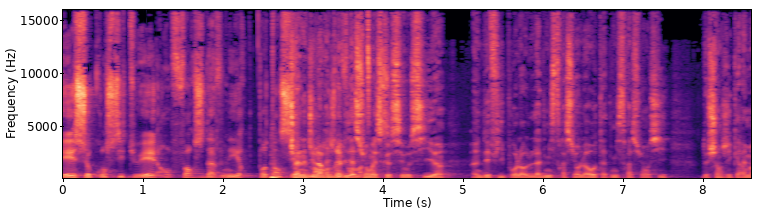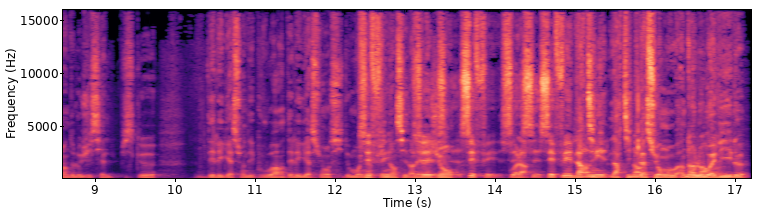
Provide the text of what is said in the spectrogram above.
et se constituer en force d'avenir potentiellement. Challenger la régionalisation, est-ce que c'est aussi euh, un défi pour l'administration, la haute administration aussi, de changer carrément de logiciel, puisque délégation des pouvoirs, délégation aussi de moyens financiers dans les régions. C'est fait. Voilà. C'est fait. L'articulation entre le Wali le,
